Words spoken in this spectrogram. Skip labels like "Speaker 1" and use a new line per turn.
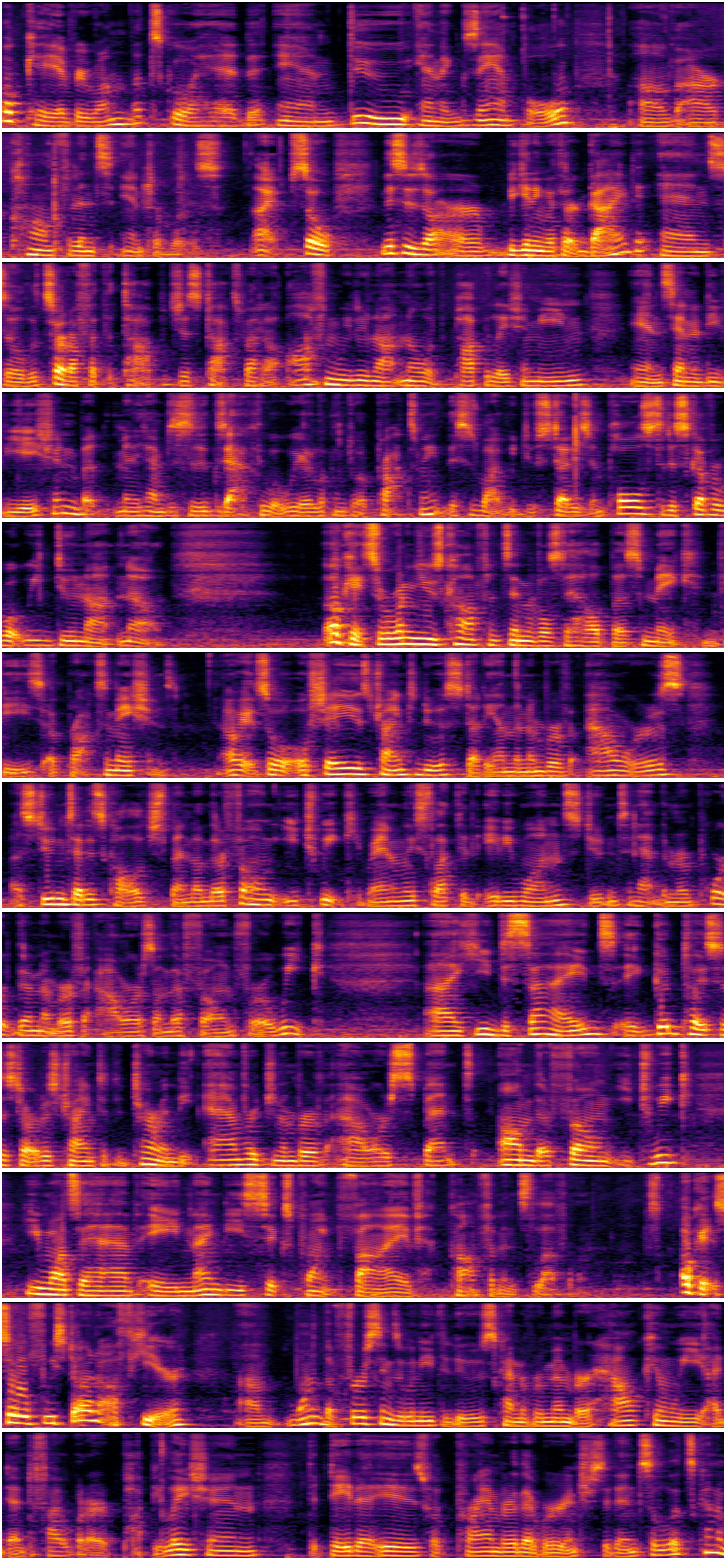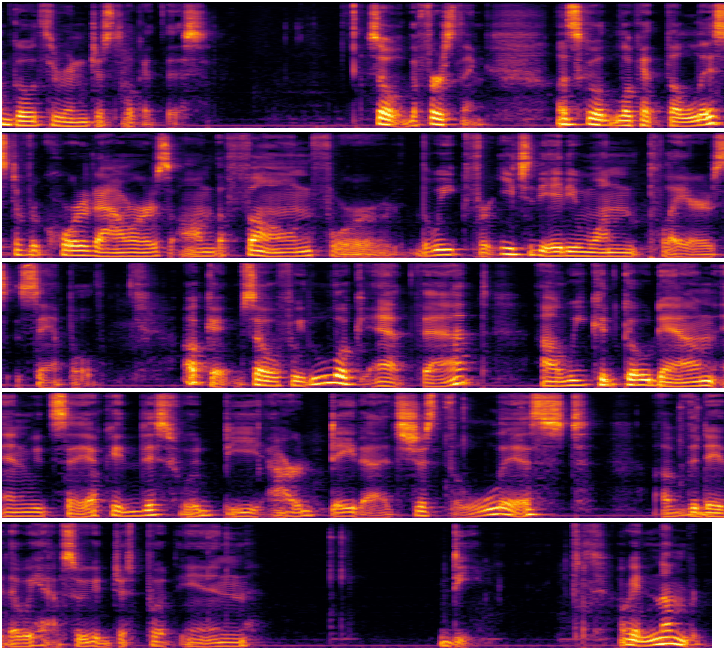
Okay everyone, let's go ahead and do an example of our confidence intervals. Alright, so this is our beginning with our guide, and so let's start off at the top. It just talks about how often we do not know what the population mean and standard deviation, but many times this is exactly what we are looking to approximate. This is why we do studies and polls to discover what we do not know. Okay, so we're going to use confidence intervals to help us make these approximations. Okay, so O'Shea is trying to do a study on the number of hours students at his college spend on their phone each week. He randomly selected 81 students and had them report their number of hours on their phone for a week. Uh, he decides a good place to start is trying to determine the average number of hours spent on their phone each week. He wants to have a 96.5 confidence level. Okay, so if we start off here, um, one of the first things that we need to do is kind of remember how can we identify what our population, the data is, what parameter that we're interested in. So let's kind of go through and just look at this. So the first thing, let's go look at the list of recorded hours on the phone for the week for each of the 81 players sampled. Okay, so if we look at that, uh, we could go down and we'd say, okay, this would be our data. It's just the list of the data that we have. So we could just put in D. Okay, number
